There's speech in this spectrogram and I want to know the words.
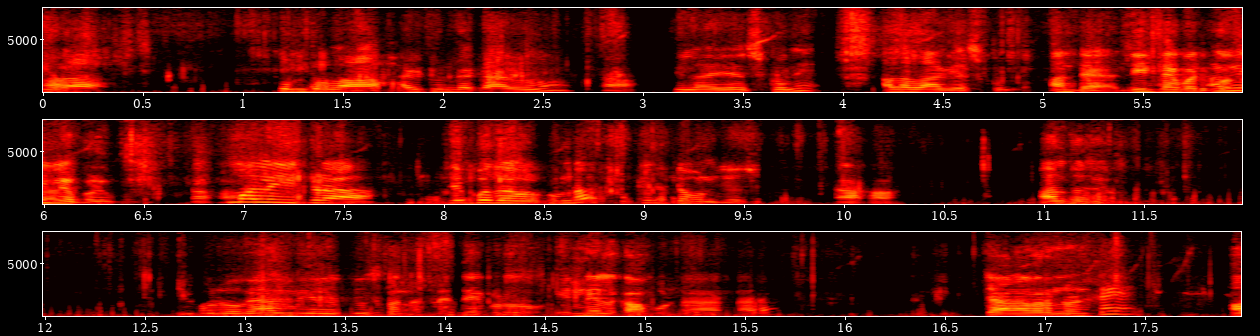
ఇలా కొంచెం ఇలా హైట్ ఉండే కాయలను. ఇలా వేసుకొని అలా లాగేసుకుంటాం అంతే దీంట్లో అది పడిపోతుంది ఇట్లా పడిపోతుంది మళ్ళీ ఇక్కడ దెబ్బ తగలకుండా డౌన్ చేసుకుంటాం ఆహా. అంత ఇప్పుడు ఒకవేళ మీరు చూసుకున్నట్లయితే ఇప్పుడు ఎన్ని నెలలు కాకుండా అన్నారు జనవరి నుండి ఆ,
